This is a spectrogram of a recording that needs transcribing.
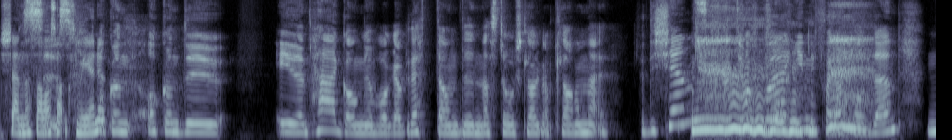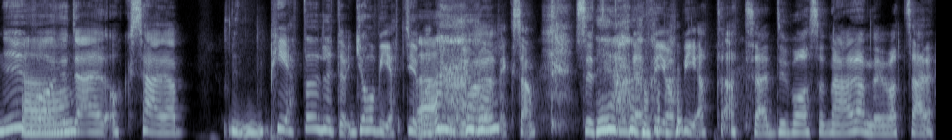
känner samma Precis. sak som vi gör nu. Och om, och om du i den här gången vågar berätta om dina storslagna planer. För det känns, du var på väg in i förra podden, nu Ja. var du där och så här petade lite. Jag vet ju vad du vill göra liksom. Så det är Ja. därför jag vet att så här, du var så nära nu. Att, så här,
